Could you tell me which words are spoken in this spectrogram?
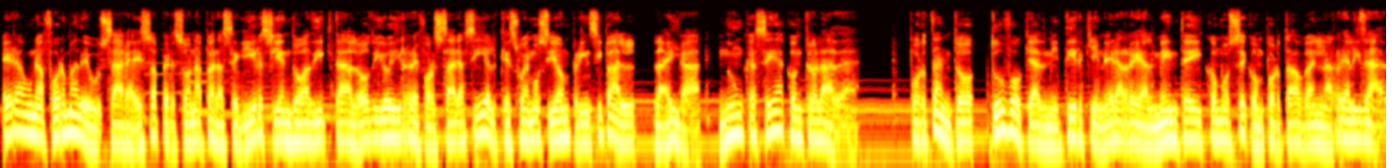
Era una forma de usar a esa persona para seguir siendo adicta al odio y reforzar así el que su emoción principal, la ira, nunca sea controlada. Por tanto, tuvo que admitir quién era realmente y cómo se comportaba en la realidad,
